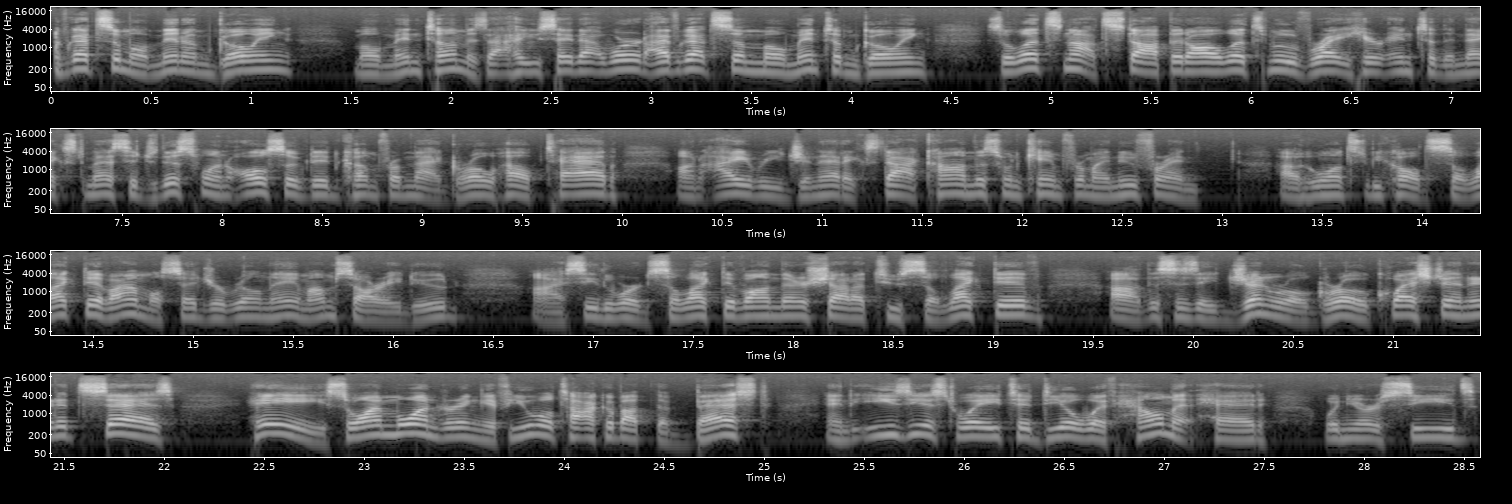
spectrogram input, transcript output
I've got some momentum going. Momentum, is that how you say that word? I've got some momentum going. So let's not stop it all. Let's move right here into the next message. This one also did come from that Grow Help tab on iriegenetics.com. This one came from my new friend uh, who wants to be called Selective. I almost said your real name. I'm sorry, dude. I see the word Selective on there. Shout out to Selective. Uh, this is a general grow question, and it says, Hey, so I'm wondering if you will talk about the best and easiest way to deal with helmet head when your seeds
